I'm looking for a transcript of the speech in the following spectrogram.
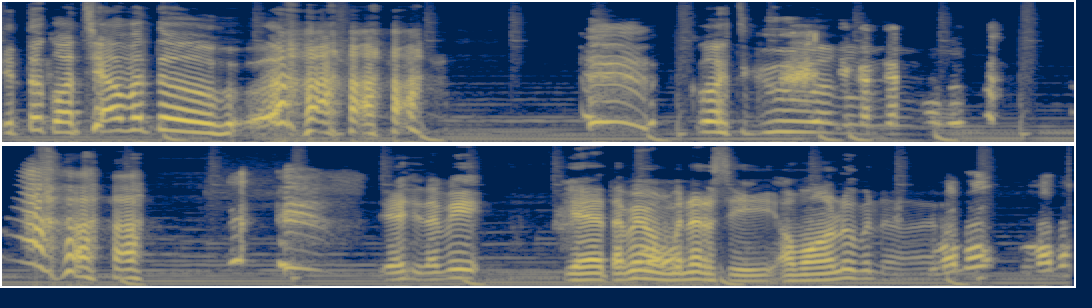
itu quote siapa tuh quote gua ya sih tapi ya tapi emang bener sih. Omongan lu bener. Gimana? Gimana?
